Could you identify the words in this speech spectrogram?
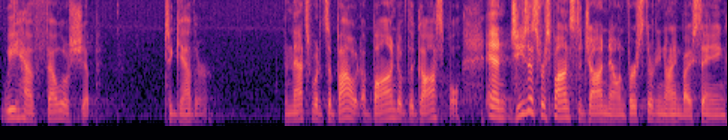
We have fellowship together. And that's what it's about a bond of the gospel. And Jesus responds to John now in verse 39 by saying,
